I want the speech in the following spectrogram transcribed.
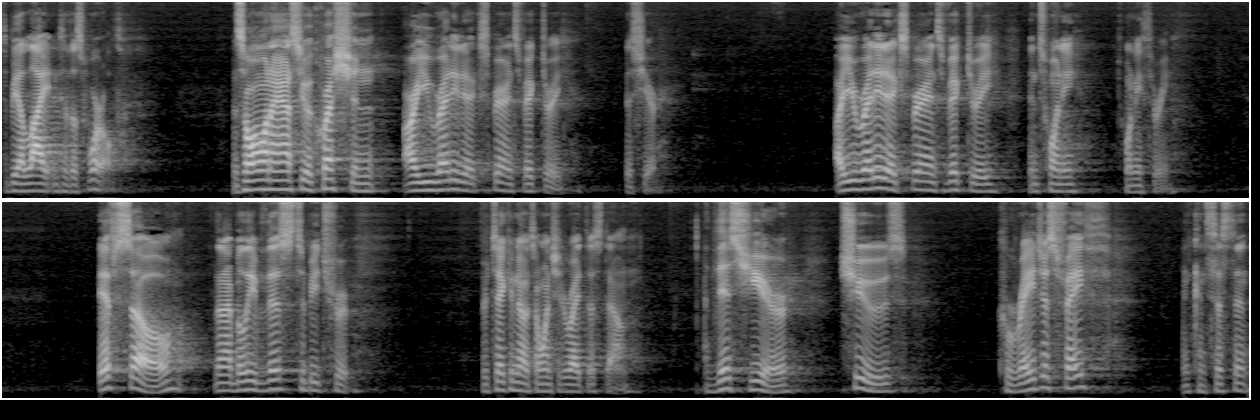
to be a light into this world? And so I want to ask you a question Are you ready to experience victory this year? Are you ready to experience victory in 2023? If so, then I believe this to be true. If you're taking notes, I want you to write this down. This year, choose courageous faith and consistent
